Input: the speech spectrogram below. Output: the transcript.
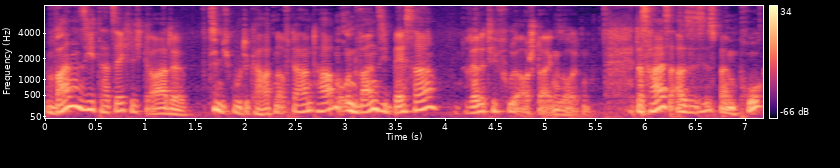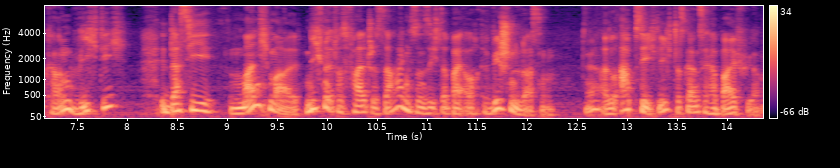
wann sie tatsächlich gerade ziemlich gute Karten auf der Hand haben und wann sie besser relativ früh aussteigen sollten. Das heißt also, es ist beim Pokern wichtig, dass sie manchmal nicht nur etwas Falsches sagen, sondern sich dabei auch erwischen lassen. Ja, also absichtlich das Ganze herbeiführen.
